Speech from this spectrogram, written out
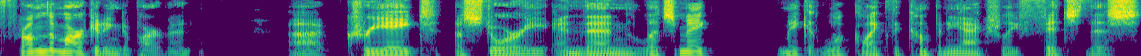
from the marketing department uh, create a story and then let's make make it look like the company actually fits this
